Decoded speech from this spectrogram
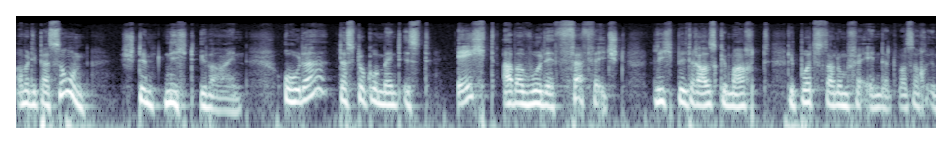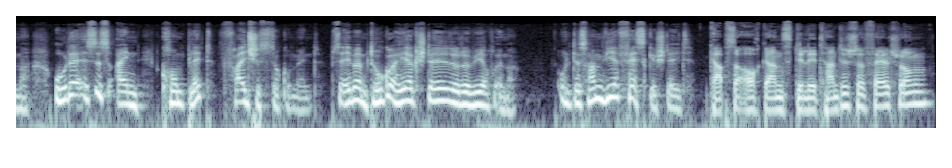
aber die Person stimmt nicht überein. Oder das Dokument ist echt, aber wurde verfälscht. Lichtbild rausgemacht, Geburtsdatum verändert, was auch immer. Oder es ist ein komplett falsches Dokument. Selber im Drucker hergestellt oder wie auch immer. Und das haben wir festgestellt. Gab es da auch ganz dilettantische Fälschungen?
